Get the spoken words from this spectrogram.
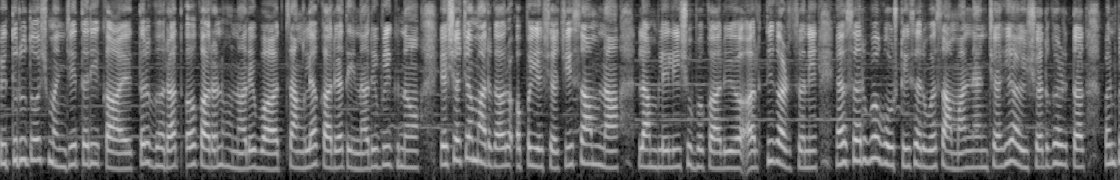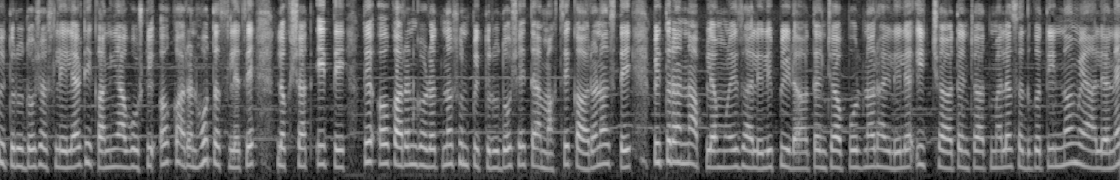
पितृदोष म्हणजे तरी काय? तर घरात अकारण होणारे वाद चांगल्या कार्यात येणारी विघ्न यशाच्या मार्गावर अपयशाची सामना लांबलेली शुभकार्य आर्थिक अडचणी या सर्व गोष्टी सर्वसामान्यांच्याही आयुष्यात घडतात. पण पितृदोष असलेल्या ठिकाणी या गोष्टी अकारण होत असल्याचे लक्षात येते. ते अकारण घडत नसून पितृदोष हे त्यामागचे कारण असते. पितरांना आपल्यामुळे झालेली पीडा त्यांच्या अपूर्ण राहिलेल्या इच्छा त्यांच्या आत्म्याला सद्गती न मिळाल्याने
